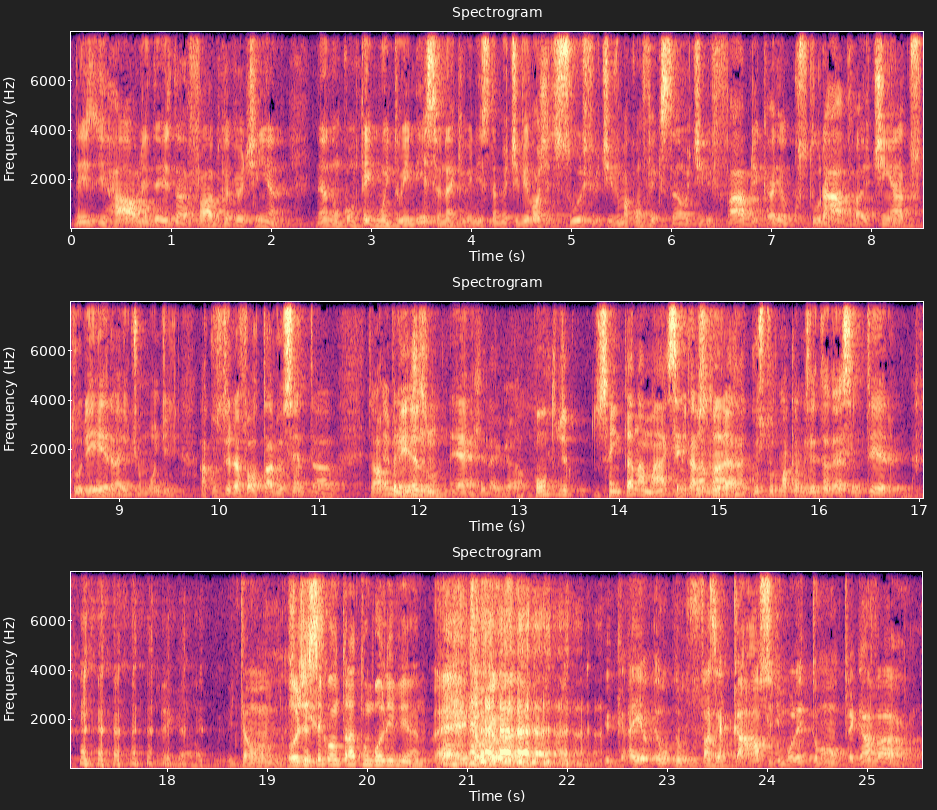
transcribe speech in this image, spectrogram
desde Howley, desde a fábrica que eu tinha, né, eu não contei muito o início, né, que o início também eu tive loja de surf, eu tive uma confecção, eu tive fábrica, eu costurava, eu tinha a costureira, eu tinha um monte de a costureira faltava, eu sentava. Então é aprendi, mesmo? É. Que legal. A ponto de sentar na máquina sentar e costurar. Na máquina, eu costuro uma camiseta dessa inteira. legal. Então, hoje você contrata um boliviano. É, então eu, aí eu, eu, eu fazia calça de moletom, pegava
